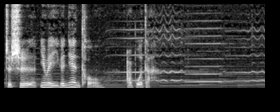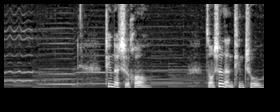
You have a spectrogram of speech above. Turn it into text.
只是因为一个念头。而拨打，听的时候，总是能听出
